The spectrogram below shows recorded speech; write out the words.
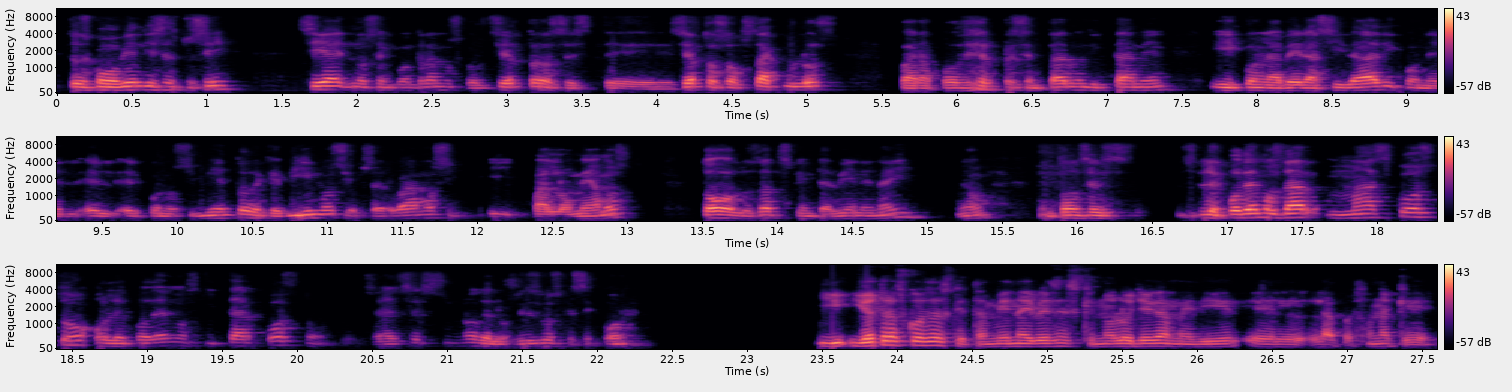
Entonces, como bien dices, pues sí, sí nos encontramos con ciertos, este, ciertos obstáculos para poder presentar un dictamen y con la veracidad y con el, conocimiento de que vimos y observamos y, palomeamos todos los datos que intervienen ahí, ¿no? Entonces, le podemos dar más costo o le podemos quitar costo. O sea, ese es uno de los riesgos que se corren. Y, otras cosas que también hay veces que no lo llega a medir la persona que,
